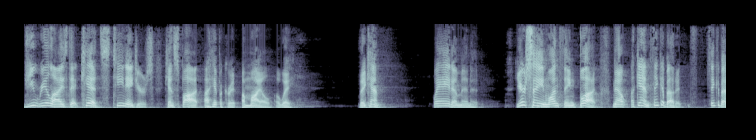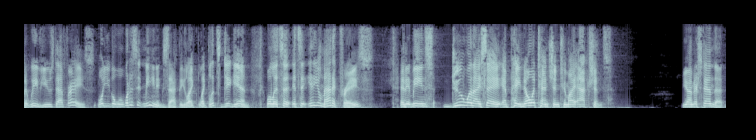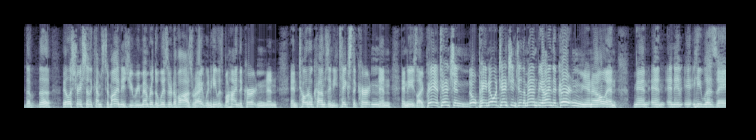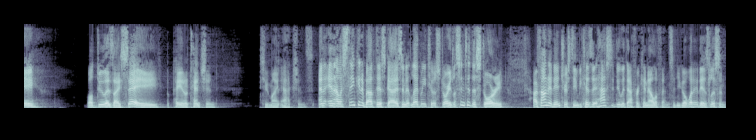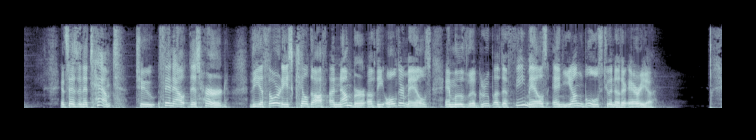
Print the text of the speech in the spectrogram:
Do you realize that kids, teenagers, can spot a hypocrite a mile away? They can. Wait a minute. You're saying one thing, but now again, think about it think about it. We've used that phrase. Well, you go, well, what does it mean exactly? Like, like, let's dig in. Well, it's a, it's an idiomatic phrase, and it means do what I say and pay no attention to my actions. You understand that? The, the illustration that comes to mind is you remember the Wizard of Oz, right? When he was behind the curtain and, and Toto comes and he takes the curtain and, and he's like, pay attention, don't pay no attention to the man behind the curtain, you know, and, and, and, and it, it, he was a, well, do as I say, but pay attention to my actions. And, and I was thinking about this, guys, and it led me to a story. Listen to this story. I found it interesting because it has to do with African elephants. And you go, what it is? Listen. It says, an attempt to thin out this herd, the authorities killed off a number of the older males and moved a group of the females and young bulls to another area.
